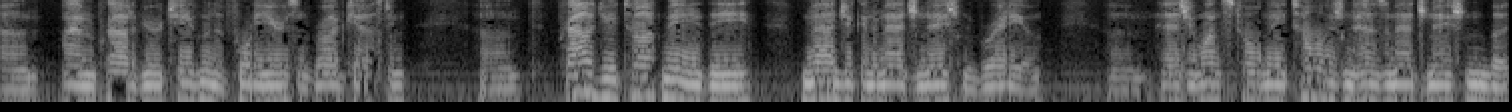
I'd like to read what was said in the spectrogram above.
Um, I'm proud of your achievement of 40 years in broadcasting. Um, proud you taught me the magic and imagination of radio. Um, as you once told me, television has imagination, but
